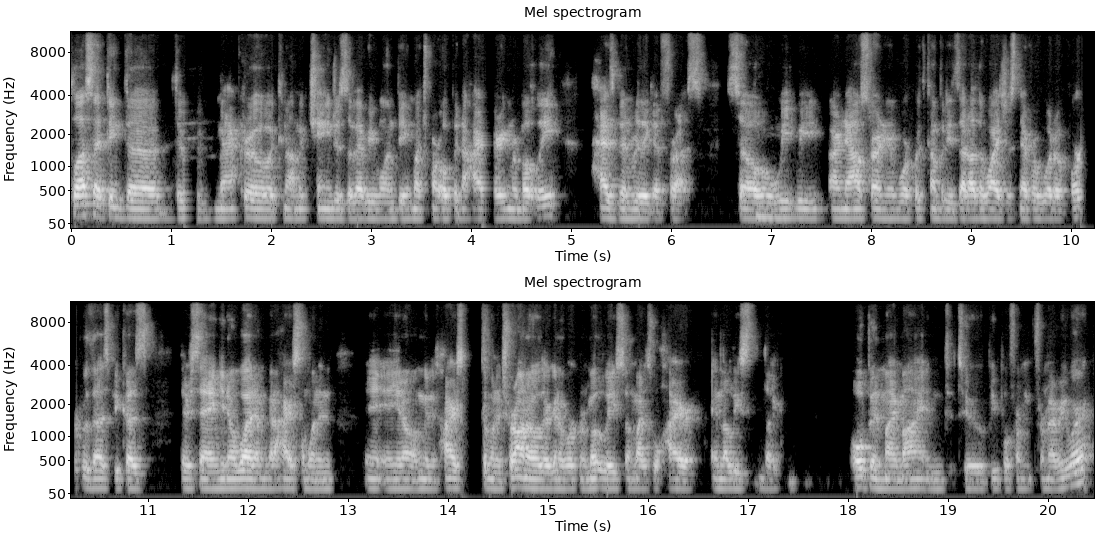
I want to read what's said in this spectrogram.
Plus, I think the the macroeconomic changes of everyone being much more open to hiring remotely has been really good for us. So mm-hmm. we, we are now starting to work with companies that otherwise just never would have worked with us because they're saying, you know what, I'm going to hire someone in, in you know, I'm going to hire someone in Toronto. They're going to work remotely, so I might as well hire and at least like open my mind to people from from everywhere.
